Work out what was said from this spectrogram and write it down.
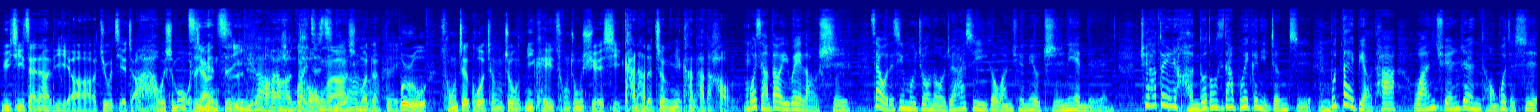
与其在那里啊纠结着啊，为什么我自怨自艾啦，很痛啊什么的，不如从这过程中，你可以从中学习，看他的正面，看他的好。我想到一位老师。在我的心目中呢，我觉得他是一个完全没有执念的人，所以他对很多东西他不会跟你争执，不代表他完全认同或者是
